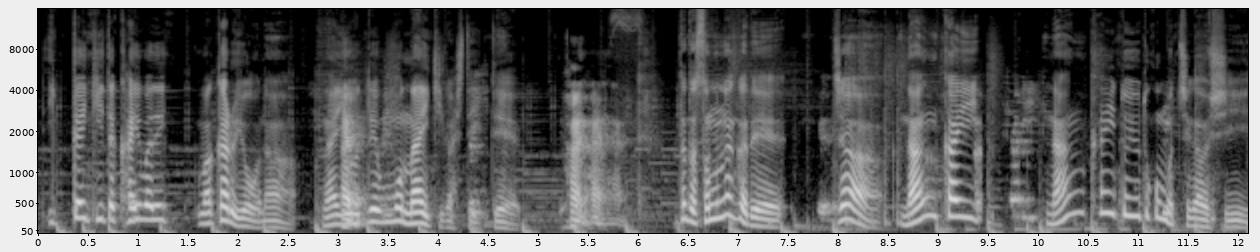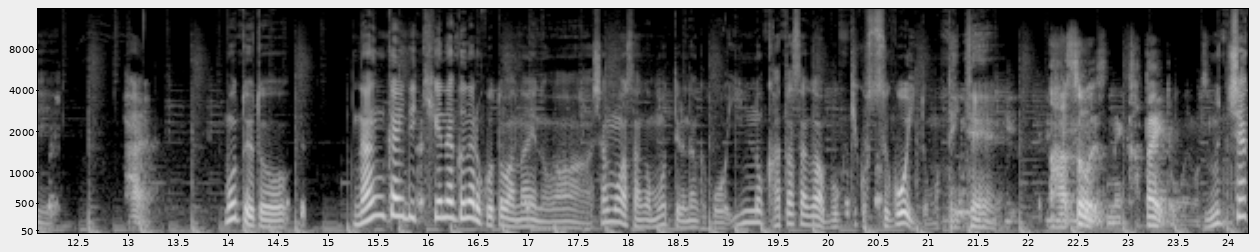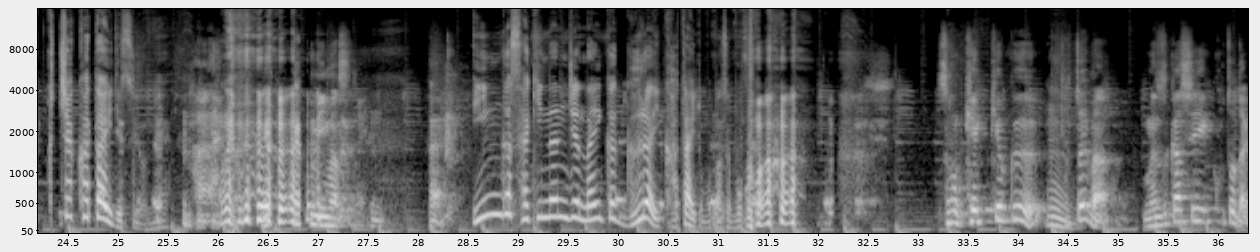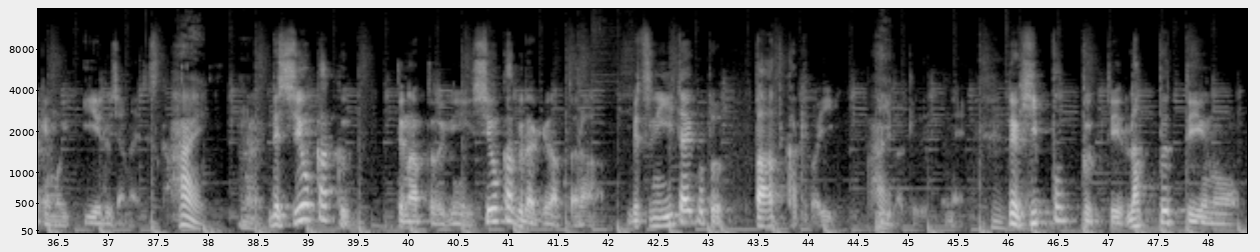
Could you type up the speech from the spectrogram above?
一回聞いた会話で分かるような内容でもない気がしていて。はいはいはい。ただその中でじゃあ何回何回というところも違うしはい。もっと言うと何回で聞けなくなることはないのはシャモアさんが持ってるなんかこう韻の硬さが僕結構すごいと思っていて。あそうですね。硬いと思います。むちゃくちゃ硬いですよね。はい。見ますねはい。韻が先なんじゃないかぐらい硬いと思ったんですよ僕は。その結局、うん。例えば難しいことだけも言えるじゃないですか、はい。で詩を書くってなった時に詩を書くだけだったら別に言いたいことをバーって書けばいい,、はい。い、いわけですよね、うん。でヒップホップっていうラップっていうの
